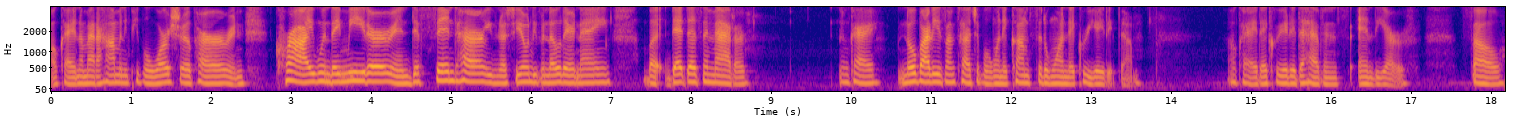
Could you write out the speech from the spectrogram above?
Okay, no matter how many people worship her and cry when they meet her and defend her, even though she don't even know their name, but that doesn't matter. Okay, nobody is untouchable when it comes to the one that created them. Okay, that created the heavens and the earth. So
